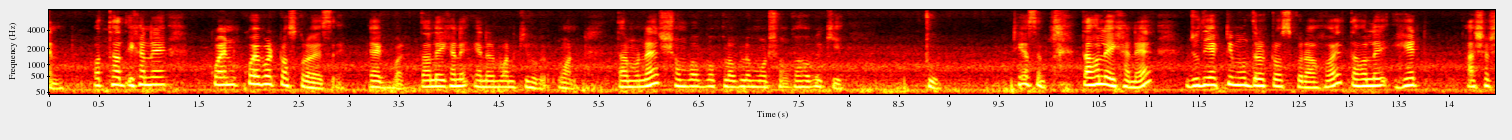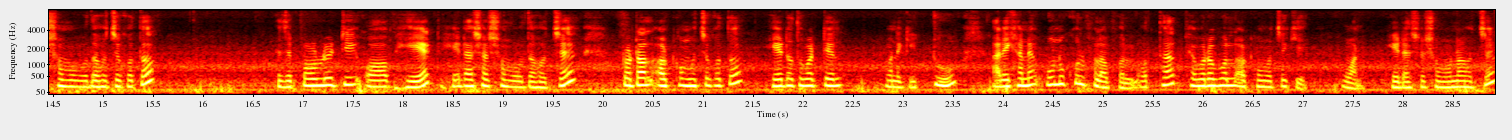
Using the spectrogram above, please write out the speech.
N অর্থাৎ এখানে কয়েন কয়বার টস করা হয়েছে? একবার। তাহলে এখানে এন এর মান কী হবে? ওয়ান তার মানে সম্ভাব্য ফলাফলের মোট সংখ্যা হবে কি? টু ঠিক আছে? তাহলে এখানে যদি একটি মুদ্রা টস করা হয়, তাহলে হেড আসার সম্ভাবনা হচ্ছে কত? এই যে প্রবাবিলিটি অফ হেড হেড আসার সম্ভাবনা হচ্ছে টোটাল আউটকাম হচ্ছে কত? হেড অথবা টেল মানে কি? টু আর এখানে অনুকূল ফলাফল অর্থাৎ ফেভারেবল আউটকাম হচ্ছে কি? ওয়ান হেড আসার সম্ভাবনা হচ্ছে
